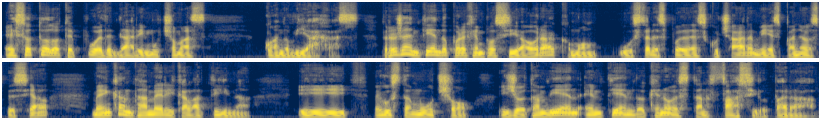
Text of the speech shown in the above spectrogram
Eso todo te puede dar y mucho más cuando viajas. Pero ya entiendo, por ejemplo, si ahora, como ustedes pueden escuchar mi español especial, me encanta América Latina y me gusta mucho. Y yo también entiendo que no es tan fácil para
